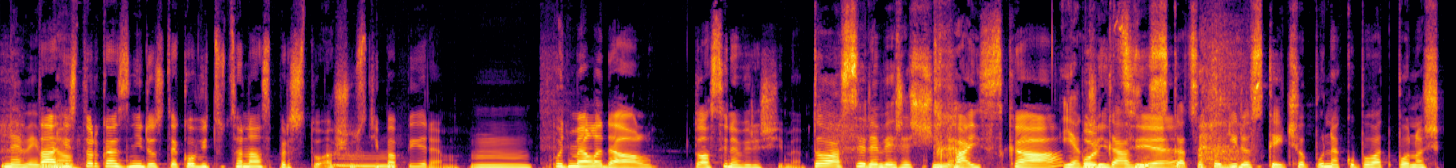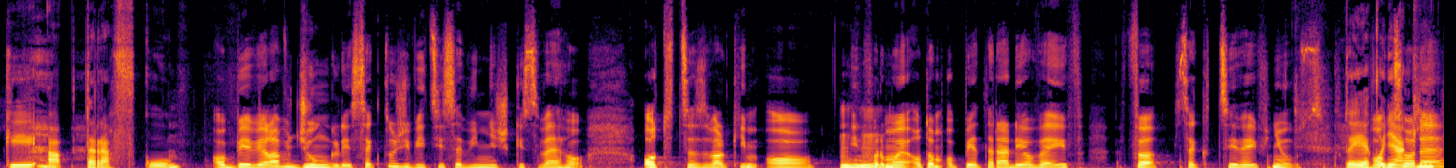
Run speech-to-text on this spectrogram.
Nevím, Ta no. historka zní dost jako vycucaná z prstu a šustí mm. papírem. Mm. Pojďme ale dál. To asi nevyřešíme. To asi nevyřešíme. Chajská Jak policie. říká Zuzka, co chodí do skate shopu nakupovat ponožky a travku. Objevila v džungli sektu živící se výměšky svého otce s velkým O. Mm-hmm. Informuje o tom opět Radio Wave v sekci Wave News. To je jako o nějaký jde?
